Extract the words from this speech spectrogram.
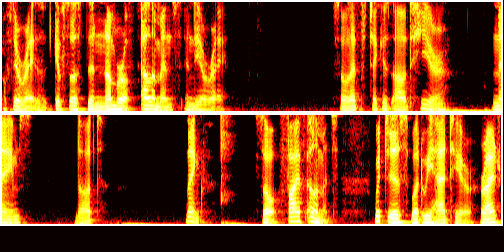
of the array. It gives us the number of elements in the array. So let's check it out here. Names dot length. So five elements, which is what we had here, right?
